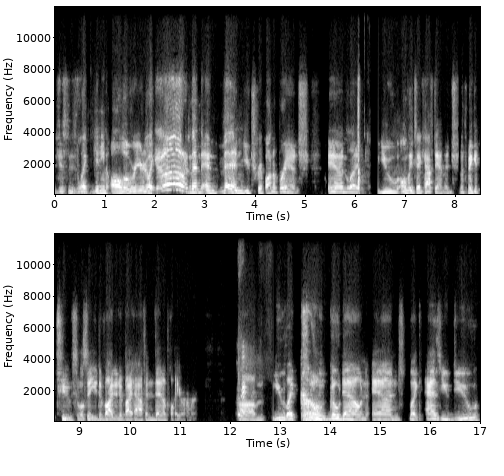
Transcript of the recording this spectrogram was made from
just is like getting all over you. You're like, oh, and then and then you trip on a branch and like you only take half damage. Let's make it two. So we'll say you divided it by half and then apply your armor. Okay. Um, you like go down and like as you do,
